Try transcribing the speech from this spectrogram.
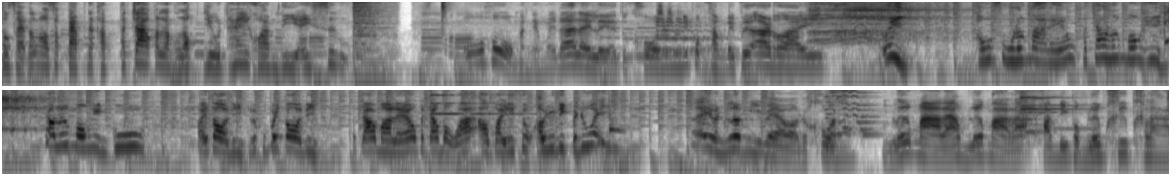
สงสัยต้องรอสักแป๊บนะครับ พระเจ้ากำลังล็อกยูนให้ความดีไอ้สุโอ้โห มันยังไม่ได้อะไรเลยอะทุกคน นี่ผมทำไปเพื่ออะไร เอ้ย powerful เริ่มมาแล้ว พระเจ้าเริ่มมองเห็นพระเจ้าเริ่มมองเห็นกู ไปต่อดิ แล้วกูไปต่อดิ พระเจ้ามาแล้ว พระเจ้าบอกว่าเอาไปสุเอายูนิคไปด้วย เฮ้ย มันเริ่มมีแววอะทุกคน ผมเริ่มมาแล้ว ผมเริ่มมาล้วความดีผมเริ่มคืบคลาน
